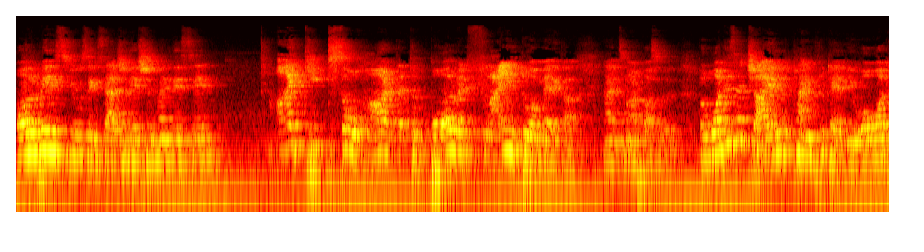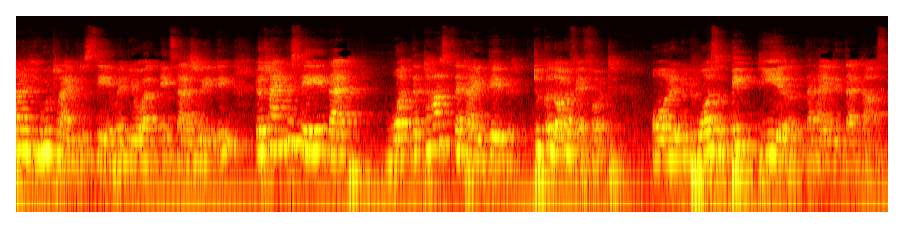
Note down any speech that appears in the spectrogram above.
always use exaggeration when they say, I kicked so hard that the ball went flying to America. Now it's not possible. But what is a child trying to tell you, or what are you trying to say when you are exaggerating? You're trying to say that what the task that I did took a lot of effort or it was a big deal that I did that task.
